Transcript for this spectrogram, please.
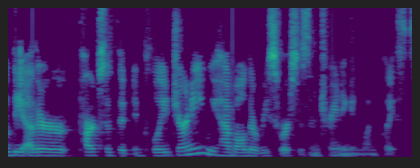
with the other parts of the employee journey, we have all the resources and training in one place.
